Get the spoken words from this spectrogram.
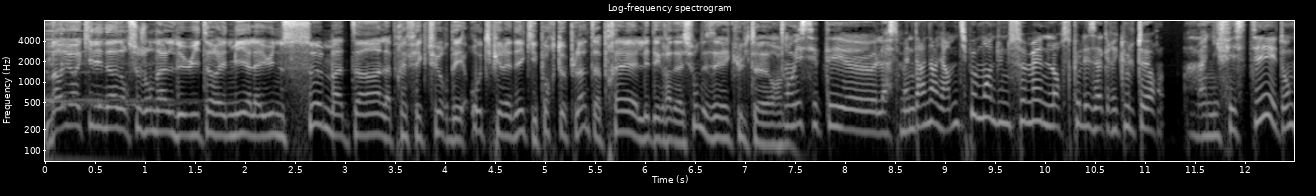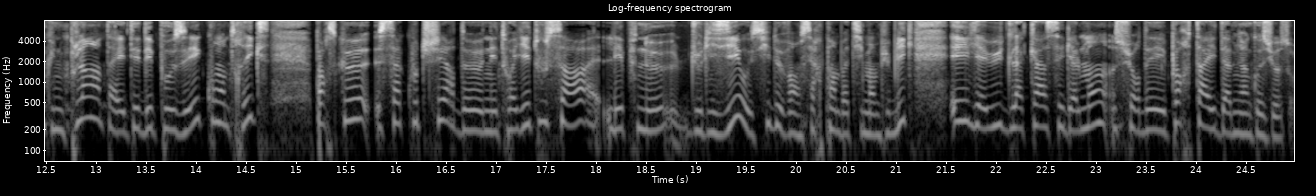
Mario Aquilina dans ce journal de 8h30 à la une ce matin, la préfecture des Hautes-Pyrénées qui porte plainte après les dégradations des agriculteurs. Oui, c'était euh, la semaine dernière, il y a un petit peu moins d'une semaine lorsque les agriculteurs ont manifesté et donc une plainte a été déposée contre X parce que ça coûte cher de nettoyer tout ça, les pneus du lisier aussi devant certains bâtiments publics et il y a eu de la casse également sur des portails d'Amiens Cosioso.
